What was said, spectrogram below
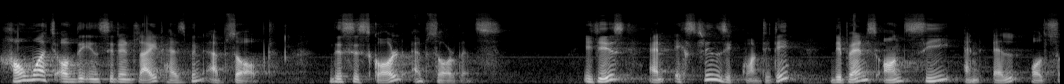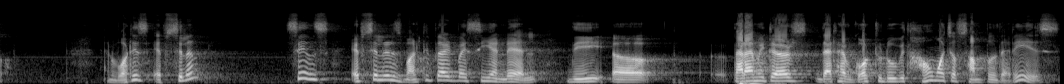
how much of the incident light has been absorbed. This is called absorbance. It is an extrinsic quantity depends on C and L also. And what is epsilon? Since epsilon is multiplied by C and L the uh, parameters that have got to do with how much of sample there is,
